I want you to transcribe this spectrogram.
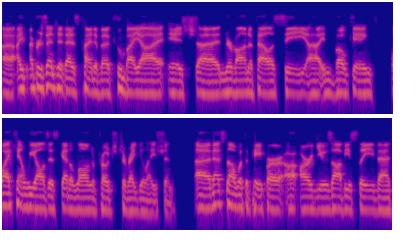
uh, I, I, present it as kind of a kumbaya-ish uh, nirvana fallacy uh, invoking, why can't we all just get along approach to regulation? Uh, that's not what the paper argues. Obviously, that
